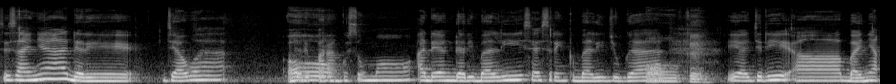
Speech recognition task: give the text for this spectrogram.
Sisanya dari Jawa, dari Oh. Parangkusumo, ada yang dari Bali, saya sering ke Bali juga. Oh, Oke. Ya, jadi uh, banyak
